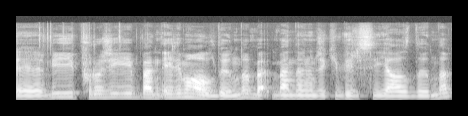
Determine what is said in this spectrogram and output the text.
e, bir projeyi ben elime aldığımda, benden önceki birisi yazdığında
